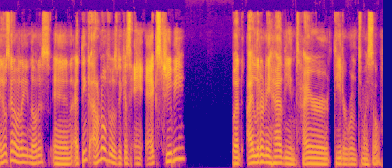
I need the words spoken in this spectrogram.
and it was kind of a late notice. And I think, I don't know if it was because AX Chibi, but I literally had the entire theater room to myself.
